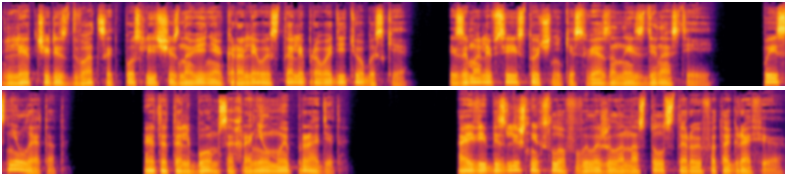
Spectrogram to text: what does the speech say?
Лет через двадцать после исчезновения королевы стали проводить обыски, изымали все источники, связанные с династией. Пояснил этот. Этот альбом сохранил мой прадед, Айви без лишних слов выложила на стол старую фотографию.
